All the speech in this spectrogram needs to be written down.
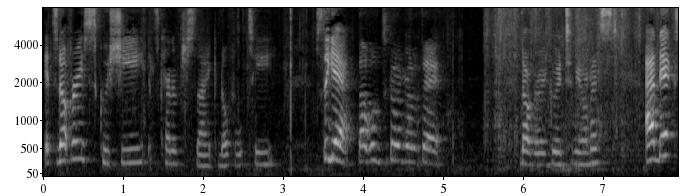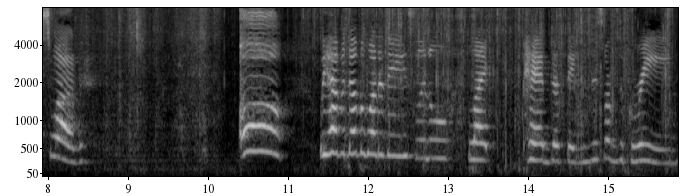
It's not very squishy. It's kind of just like novelty. So yeah, that one's going on there. Not very good to be honest. Our next one. Oh, we have another one of these little like panda things. This one's green.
